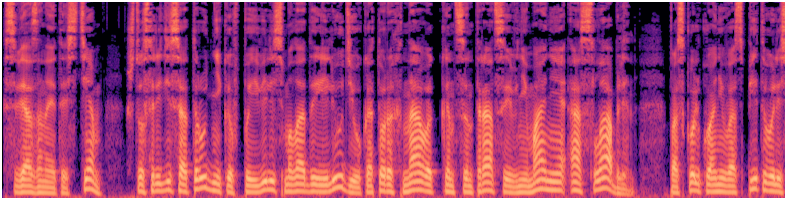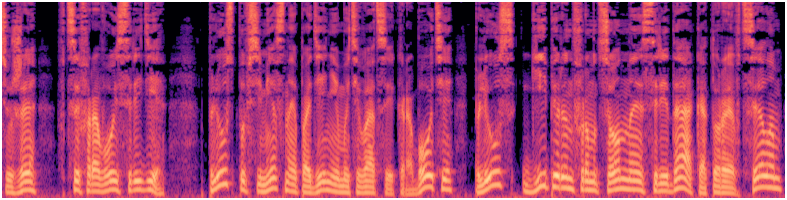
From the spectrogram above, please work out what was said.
Связано это с тем, что среди сотрудников появились молодые люди, у которых навык концентрации внимания ослаблен, поскольку они воспитывались уже в цифровой среде, плюс повсеместное падение мотивации к работе, плюс гиперинформационная среда, которая в целом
